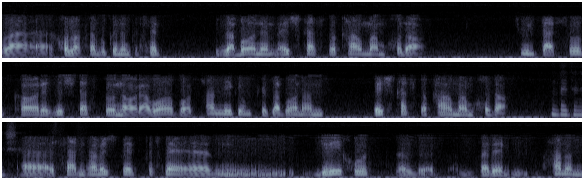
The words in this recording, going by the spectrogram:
و خلاصه بکنم که زبانم عشق است و قومم خدا. چون تصف کار زشت است و ناروا باز هم میگم که زبانم عشق است و قومم خدا. بدونش سرنوشت قسم گری خود برای همه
